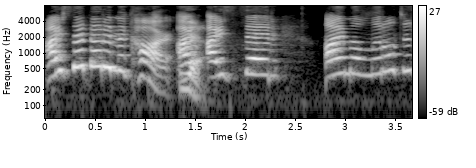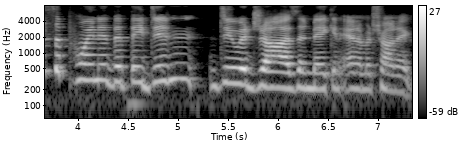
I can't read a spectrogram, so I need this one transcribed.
i said that in the car i Yeah. i said i'm a little disappointed that they didn't do a jaws and make an animatronic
